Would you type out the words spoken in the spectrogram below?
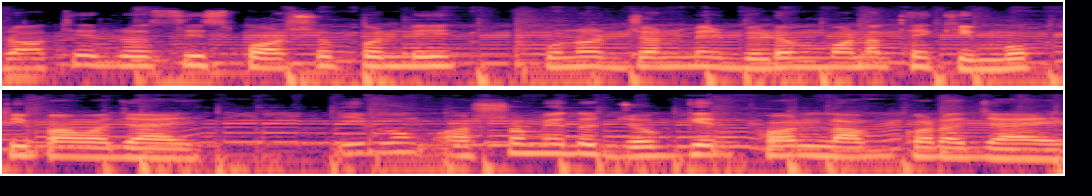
রথের রশ্মি স্পর্শ করলে পুনর্জন্মের বিড়ম্বনা থেকে মুক্তি পাওয়া যায় এবং অশ্বমেধ যজ্ঞের ফল লাভ করা যায়।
